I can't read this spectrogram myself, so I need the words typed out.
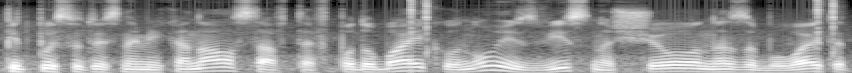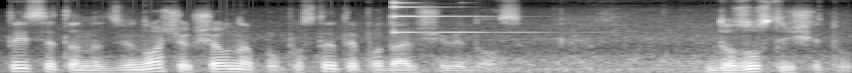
Підписуйтесь на мій канал, ставте вподобайку. Ну і звісно, що не забувайте тисяти на дзвіночок, щоб не пропустити подальші відоси. До зустрічі тут.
